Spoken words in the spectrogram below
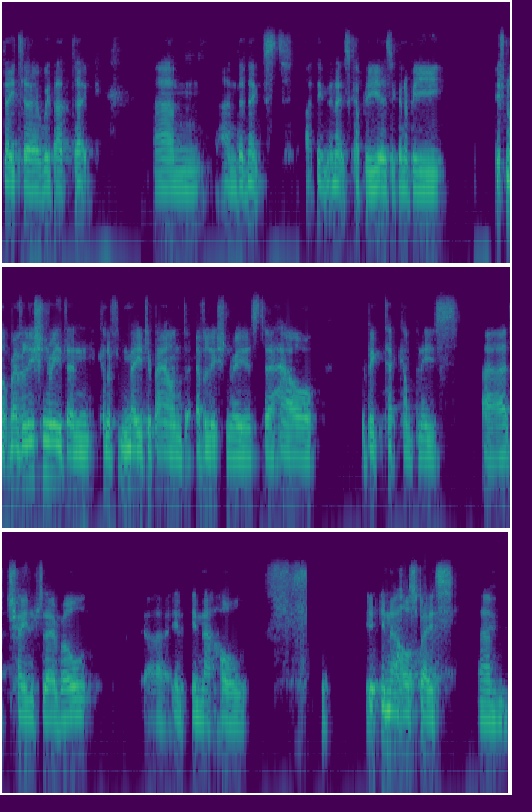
data, with ad tech. Um, and the next, I think the next couple of years are going to be, if not revolutionary, then kind of major bound evolutionary as to how the big tech companies uh, change their role uh, in in that whole in that whole space. Um,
